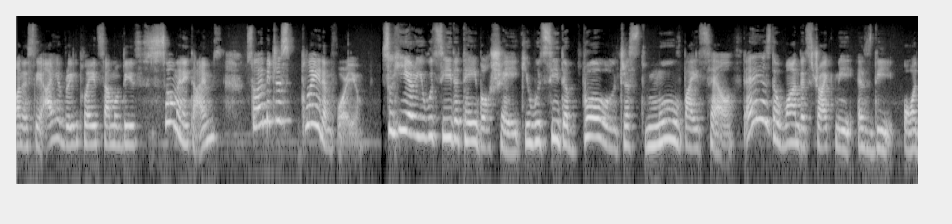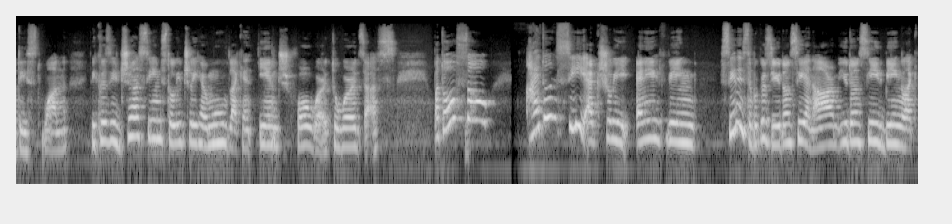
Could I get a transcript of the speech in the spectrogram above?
Honestly, I have replayed some of these so many times, so let me just play them for you. So here you would see the table shake, you would see the bowl just move by itself. That is the one that struck me as the oddest one because it just seems to literally have moved like an inch forward towards us. But also, I don't see actually anything sinister because you don't see an arm, you don't see it being like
